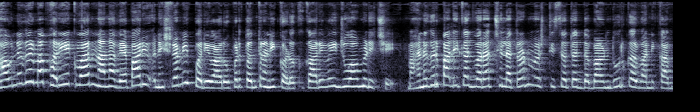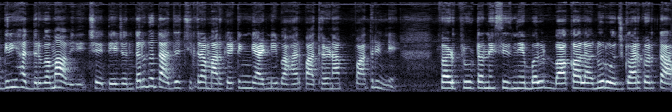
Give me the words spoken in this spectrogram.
ભાવનગરમાં ફરી એકવાર નાના વેપારીઓ અને શ્રમિક પરિવારો પર તંત્રની કડક કાર્યવાહી જોવા મળી છે. મહાનગરપાલિકા દ્વારા છેલ્લા ત્રણ વર્ષથી સતત દબાણ દૂર કરવાની કામગીરી હાથ ધરવામાં આવી રહી છે. તે જ અંતર્ગત આજે ચિત્રા માર્કેટિંગ યાર્ડની બહાર પાથરણા પાથરીને ફળ, ફ્રૂટ અને સિઝનેબલ બાકાલાનું રોજગાર કરતા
